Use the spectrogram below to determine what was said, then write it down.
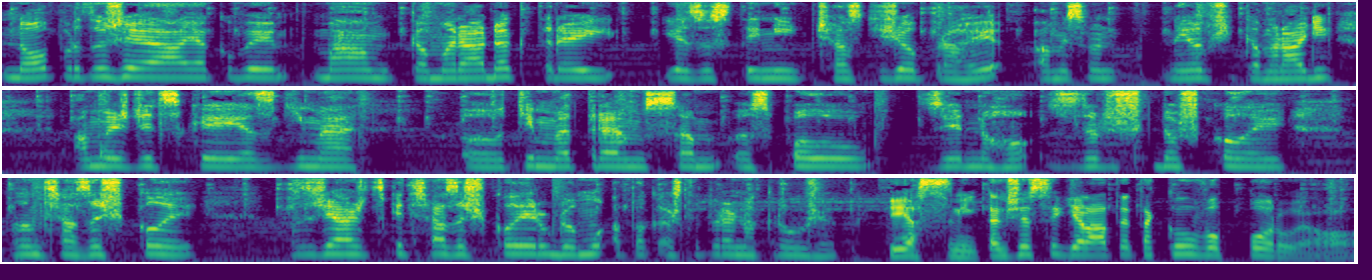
No, protože já jakoby mám kamaráda, který je ze stejné části že Prahy a my jsme nejlepší kamarádi a my vždycky jezdíme uh, tím metrem sam, spolu z jednoho z, do školy, potom třeba ze školy, protože já vždycky třeba ze školy jdu domů a pak až teprve na kroužek. Jasný, takže si děláte takovou oporu, jo?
